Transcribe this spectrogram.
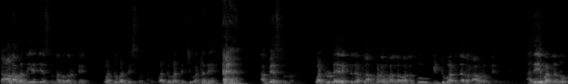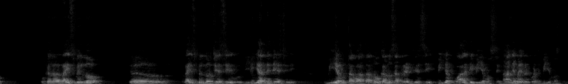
చాలా మంది ఏం చేస్తున్నారు అంటే వడ్లు పండిస్తున్నారు. వడ్లు పండించి వడ్లనే అమ్మేస్తున్నారు. వడ్లు డైరెక్ట్గా అట్లా అమ్మడం వల్ల వాళ్ళకు గిట్టుబాటు ధర రావడం లేదు. అదే వడ్లను ఒక రైస్ మిల్లో రైస్ మిల్లో చేసి బియ్యాన్ని చేసి బియ్యం తర్వాత నూకలను సపరేట్ చేసి బియ్యం క్వాలిటీ బియ్యం వస్తాయి నాణ్యమైనటువంటి బియ్యం వస్తాయి.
